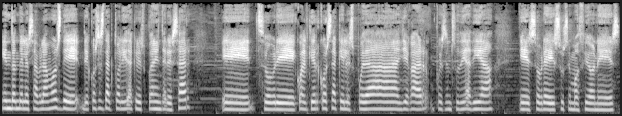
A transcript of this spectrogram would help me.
en donde les hablamos de, de cosas de actualidad que les puedan interesar, eh, sobre cualquier cosa que les pueda llegar pues en su día a día, eh, sobre sus emociones,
